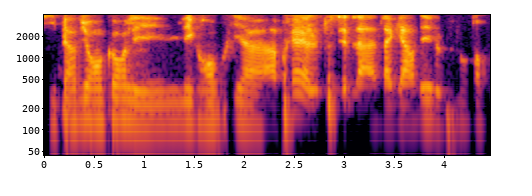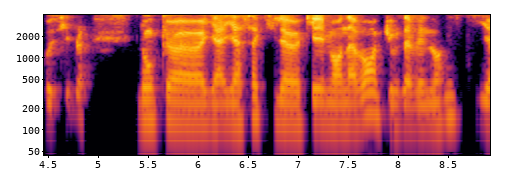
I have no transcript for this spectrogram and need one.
qui perdure encore les, les grands prix après. Le tout, c'est de la, de la, garder le plus longtemps possible. Donc, euh, il y, a, y, a, ça qui, qui les met en avant. Et puis, vous avez Norris qui,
